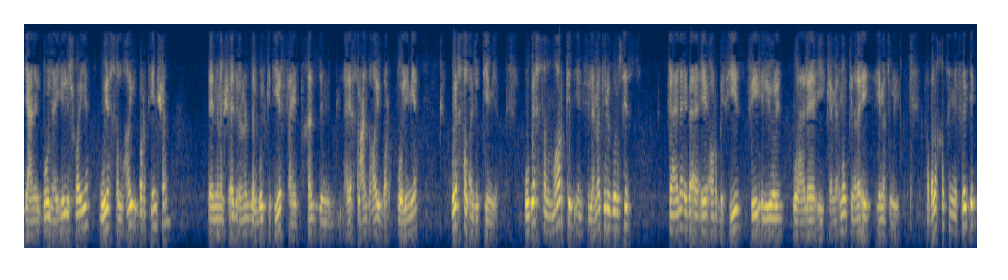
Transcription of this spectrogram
يعني البول هيقل شوية ويحصل hypertension لأن أنا مش قادر أنزل بول كتير فهيتخزن هيحصل عندي hypervolemia ويحصل azotemia وبيحصل marked inflammatory process. فهلاقي بقى إيه RBCs في ال urine وهلاقي كمان ممكن ألاقي hematuria فبلخص ال nephritic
